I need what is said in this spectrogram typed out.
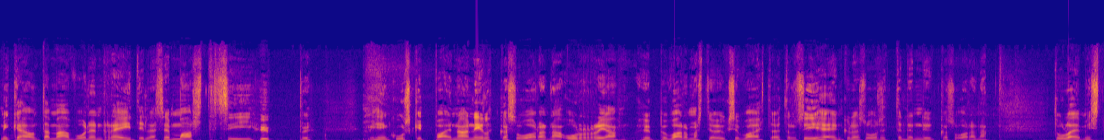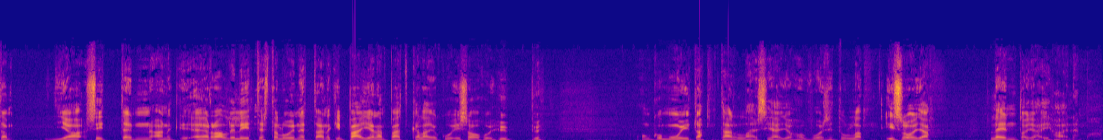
mikä on tämän vuoden reitillä se must see hyppy, mihin kuskit painaa nilkka suorana. Urria hyppy varmasti on yksi vaihtoehto. No siihen en kyllä suosittele nilkka suorana tulemista. Ja sitten ainakin äh, ralliliitteestä luin, että ainakin Päijälän pätkällä joku iso hyppy. Onko muita tällaisia, johon voisi tulla isoja lentoja ihailemaan?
